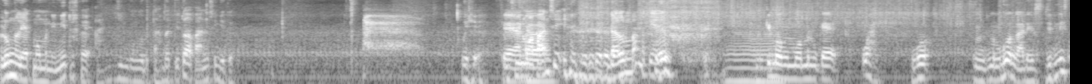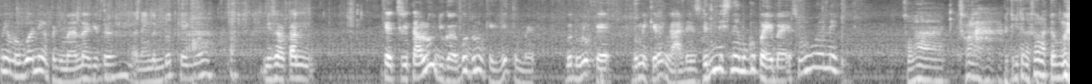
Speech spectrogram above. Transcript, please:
lu ngelihat momen ini terus kayak anjing gue nggak betah banget itu apaan sih gitu Wih, Kayak minum apa? apaan sih? Dalam banget ya. mungkin momen-momen kayak wah gua temen-temen gua nggak ada yang sejenis nih sama gua nih apa gimana gitu Gak ada yang gendut kayak gue. misalkan kayak cerita lu juga gua dulu kayak gitu Mek gua dulu kayak gua mikirnya nggak ada yang sejenis nih sama gua baik-baik semua nih Sholat. sholat Berarti kita gak sholat dong.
